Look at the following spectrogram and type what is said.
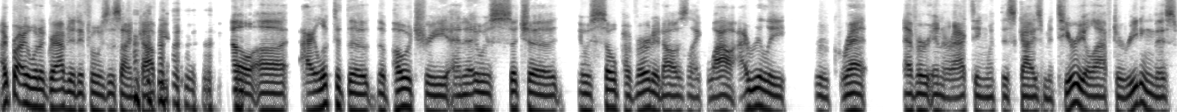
I probably would have grabbed it if it was a signed copy. no, uh, I looked at the the poetry and it was such a it was so perverted. I was like, wow, I really regret ever interacting with this guy's material after reading this.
